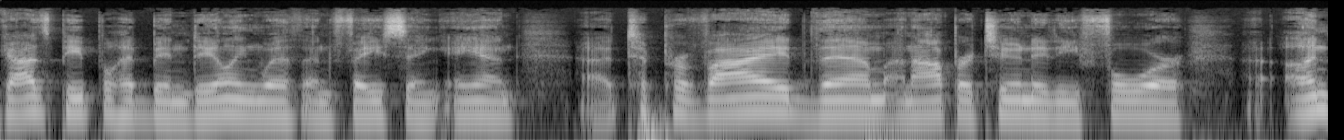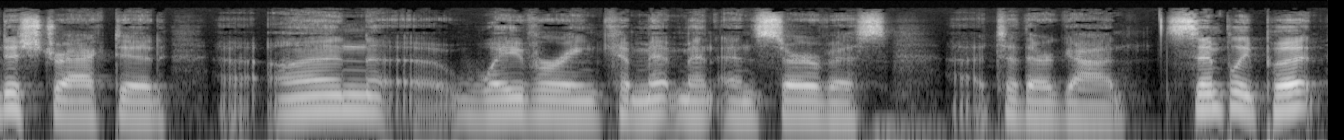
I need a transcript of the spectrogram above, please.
God's people had been dealing with and facing, and uh, to provide them an opportunity for uh, undistracted, unwavering commitment and service to their God. Simply put,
